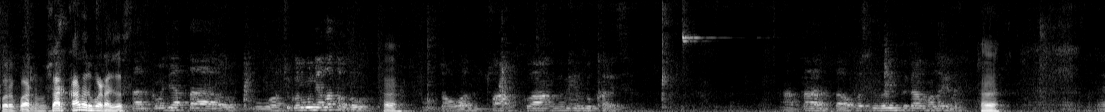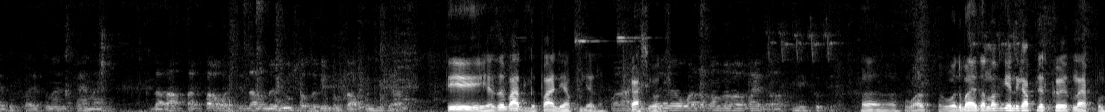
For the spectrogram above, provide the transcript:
फरक पडला मग. सारखं आजारी पडायचं? सारखं म्हणजे आता चिकन जात होतो. हां. तेव्हा सारखं अंग नाही दुखायचं. आता तेव्हापासून इथं कामाला गेला हां. काय दुखायचं नाही काय नाही. जरा आता परवाची जरा लई दिवसाचं ते पण आपण तिथे. आलो ते ह्याचं बादलं पाणी आपल्याला काशीवर. जरा माहिती आहे, होते. हां वाड- वर मैदानात गेले की आपल्याला कळत नाही आपण.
